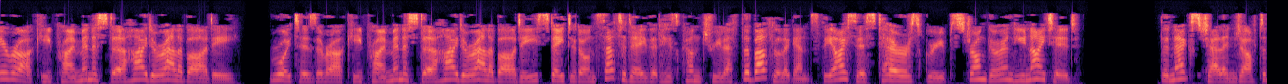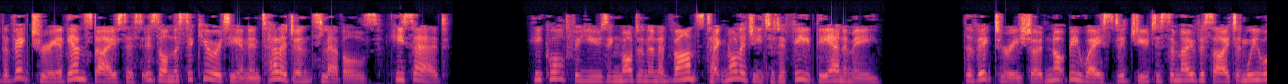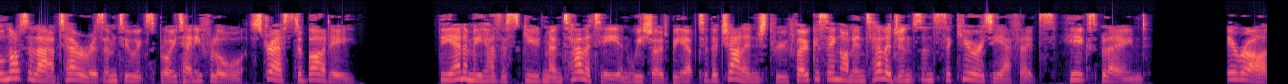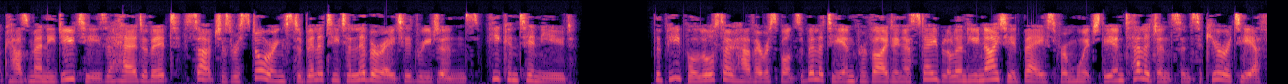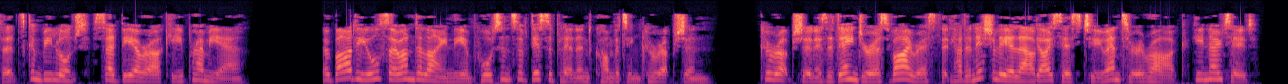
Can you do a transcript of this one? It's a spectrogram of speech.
Iraqi Prime Minister Haider al-Abadi. Reuters Iraqi Prime Minister Haider al-Abadi stated on Saturday that his country left the battle against the ISIS terrorist group stronger and united. The next challenge after the victory against ISIS is on the security and intelligence levels, he said. He called for using modern and advanced technology to defeat the enemy. The victory should not be wasted due to some oversight and we will not allow terrorism to exploit any flaw, stressed Abadi. The enemy has a skewed mentality and we should be up to the challenge through focusing on intelligence and security efforts, he explained. Iraq has many duties ahead of it, such as restoring stability to liberated regions, he continued. The people also have a responsibility in providing a stable and united base from which the intelligence and security efforts can be launched, said the Iraqi premier. Abadi also underlined the importance of discipline and combating corruption. Corruption is a dangerous virus that had initially allowed ISIS to enter Iraq, he noted.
